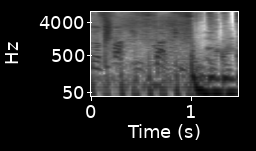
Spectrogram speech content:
nigga, fuck you, fuck you.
